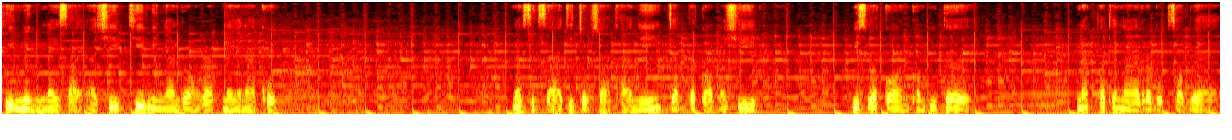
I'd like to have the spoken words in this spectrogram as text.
คือหนึ่งในสายอาชีพที่มีงานรองรับในอนาคต นักศึกษาที่จบสาขานี้จะประกอบอาชีพ วิศวกรคอมพิวเตอร์ นักพัฒนาระบบซอฟต์แวร์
